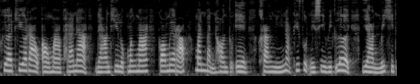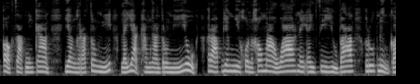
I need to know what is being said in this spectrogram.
เพื่อที่เราเอามาพัฒนา ด้านที่ลบมากๆ ก็ไม่รับมันบั่นทอนตัวเอง ครั้งนี้หนักที่สุดในชีวิตเลย ยันไม่คิดออกจากวงการยังรักตรงนี้และอยากทำงานตรงนี้อยู่ รับยังมีคนเข้ามาว่าใน IG อยู่บ้าง รูปหนึ่งก็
